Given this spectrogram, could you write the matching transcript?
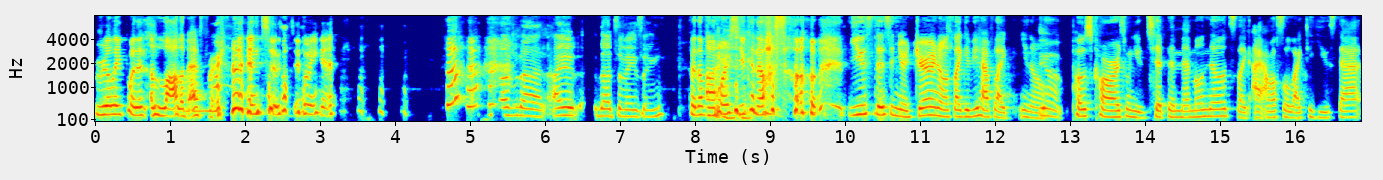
really put in a lot of effort into doing it. Love that. I that's amazing. But of course, you can also use this in your journals. Like if you have like you know Yeah. postcards when you tip in memo notes. Like I also like to use that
